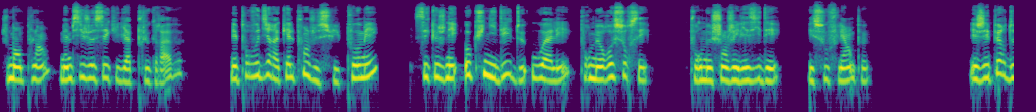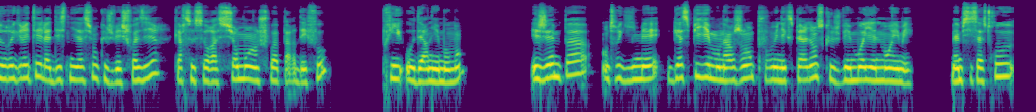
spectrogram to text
je m'en plains, même si je sais qu'il y a plus grave, mais pour vous dire à quel point je suis paumée, c'est que je n'ai aucune idée de où aller pour me ressourcer, pour me changer les idées et souffler un peu. Et j'ai peur de regretter la destination que je vais choisir, car ce sera sûrement un choix par défaut, pris au dernier moment, et j'aime pas, entre guillemets, gaspiller mon argent pour une expérience que je vais moyennement aimer. Même si ça se trouve,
